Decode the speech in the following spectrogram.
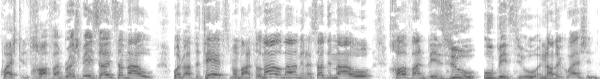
Questions. Chafan brush be'esaisamahu. What about the tips? Mabatal ma'u ma'u min asadim ma'u. Chafan bezu ubezu. Another question.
